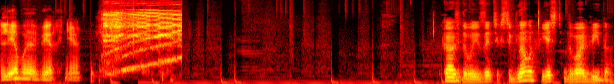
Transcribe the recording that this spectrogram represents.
левая верхняя. Каждого из этих сигналов есть два вида.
